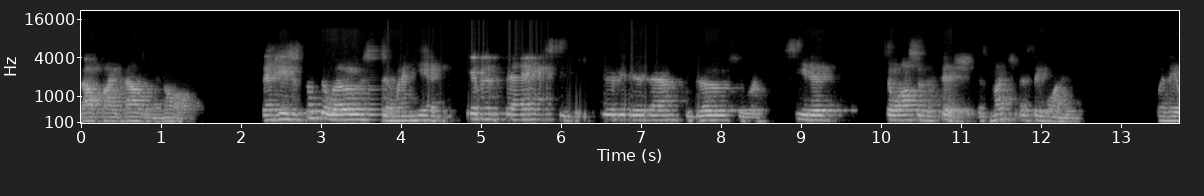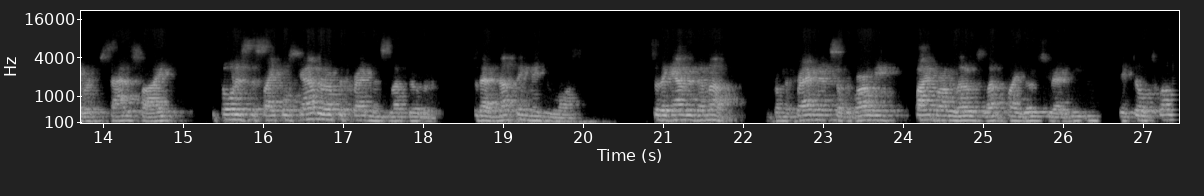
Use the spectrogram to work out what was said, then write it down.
about 5,000 in all. Then Jesus took the loaves, and when he had given thanks, he distributed them to those who were seated, so also the fish, as much as they wanted. When they were satisfied, he told his disciples, Gather up the fragments left over, so that nothing may be lost. So they gathered them up. From the fragments of the barley, five barley loaves left by those who had eaten, they filled 12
